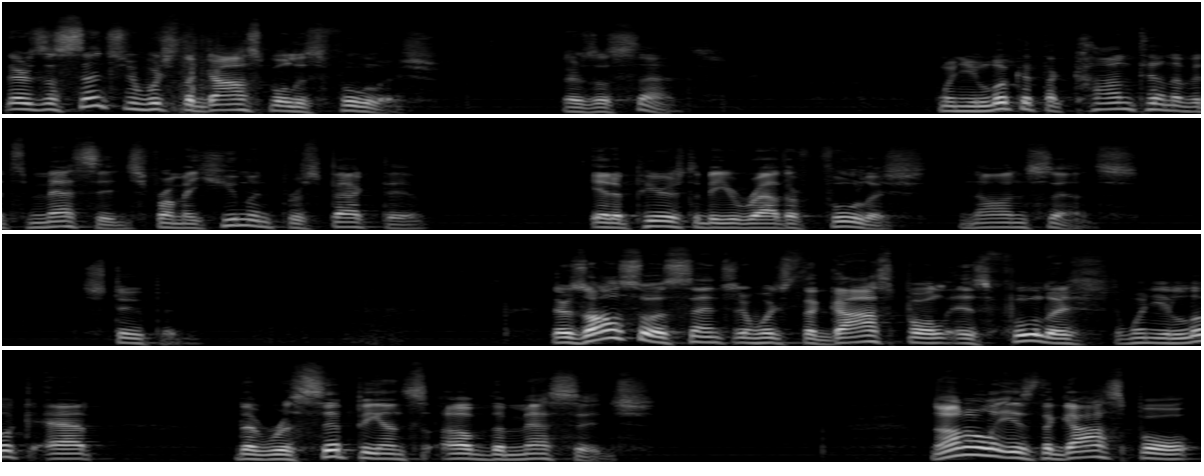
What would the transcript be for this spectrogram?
there's a sense in which the gospel is foolish. There's a sense when you look at the content of its message from a human perspective, it appears to be rather foolish, nonsense, stupid. There's also a sense in which the gospel is foolish when you look at the recipients of the message. Not only is the gospel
